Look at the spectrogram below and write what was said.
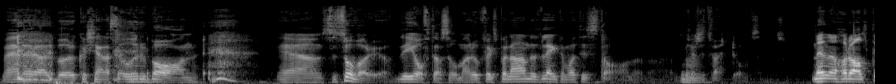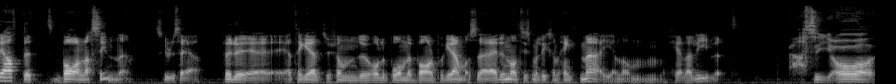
med en ölburk och känna sig urban. Eh, Så så var det ju. Det är ju ofta så. Man är uppväxt på landet längtar man till stan. Och Kanske tvärtom. Men har du alltid haft ett barnasinne? Skulle du säga? För det, jag tänker eftersom du håller på med barnprogram och sådär. Är det något som har liksom hängt med genom hela livet? Alltså jag,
